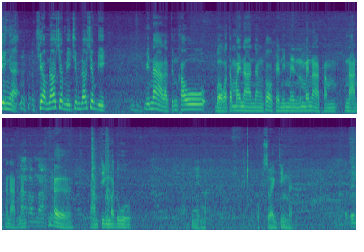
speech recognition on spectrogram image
ริงๆอะ เชื่อมแล้วเชื่อมอีกเชื่อมแล้วเชื่อมอีกไม่น่าล่ะถึงเขาบอกว่าทำไมนานยังท่อแค่นี้ไม่ไม่น่าทำนานขนาดนั้น ทำนานเออ ตามจริงมาดู นี่นะโอ้สวยจริงเลยจะเป็น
